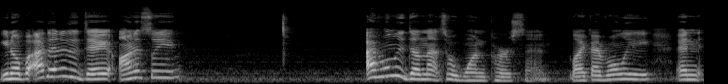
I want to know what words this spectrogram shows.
you know, but at the end of the day, honestly, I've only done that to one person. Like, I've only, and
